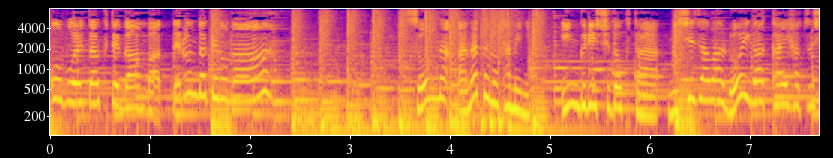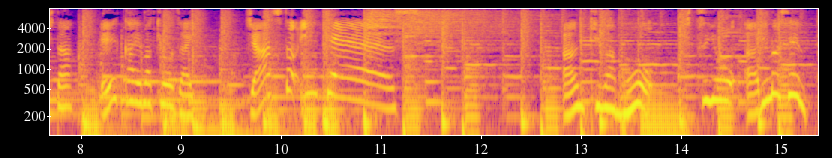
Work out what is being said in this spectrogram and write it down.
覚えたくて頑張ってるんだけどな。そんなあなたのためにイングリッシュドクター西澤ロイが開発した英会話教材 Just in Case 暗記はもう必要ありません。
